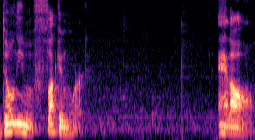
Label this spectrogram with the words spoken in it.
Don't even fucking work. At all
